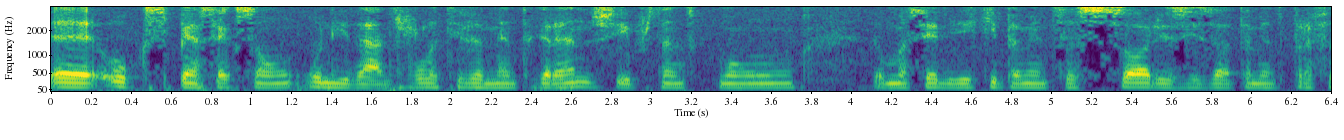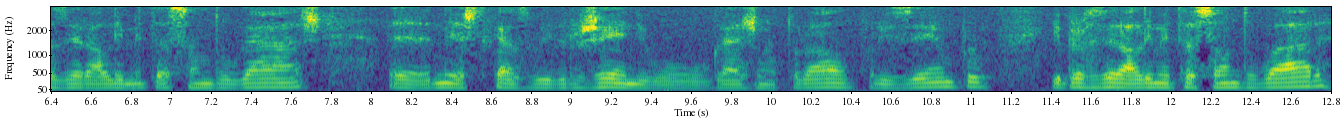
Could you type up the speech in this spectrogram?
eh, o que se pensa é que são unidades relativamente grandes e, portanto, com uma série de equipamentos acessórios exatamente para fazer a alimentação do gás, eh, neste caso o hidrogênio ou o gás natural, por exemplo, e para fazer a alimentação do ar,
